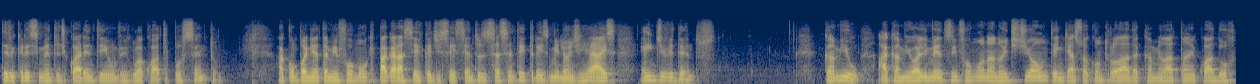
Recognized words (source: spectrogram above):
teve crescimento de 41,4%. A companhia também informou que pagará cerca de 663 milhões de reais em dividendos. Camil. A Camil Alimentos informou na noite de ontem que a sua controlada Camilatam Equador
